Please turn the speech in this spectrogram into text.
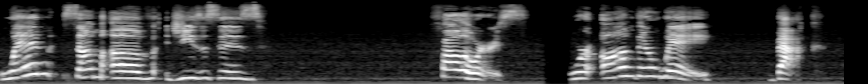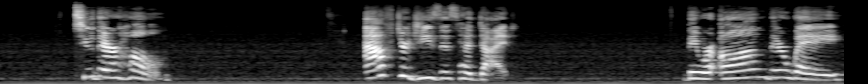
when some of Jesus's followers were on their way back to their home after Jesus had died. They were on their way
